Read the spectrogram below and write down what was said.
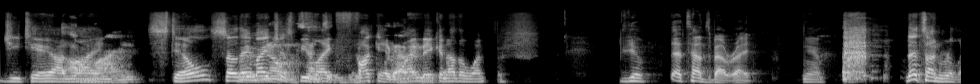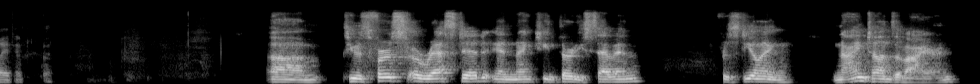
GTA Online, online. still, so they There's might no just be like, "Fuck it, why make new one." another one?" Yeah, that sounds about right. Yeah, that's unrelated. Um, he was first arrested in 1937 for stealing nine tons of iron.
